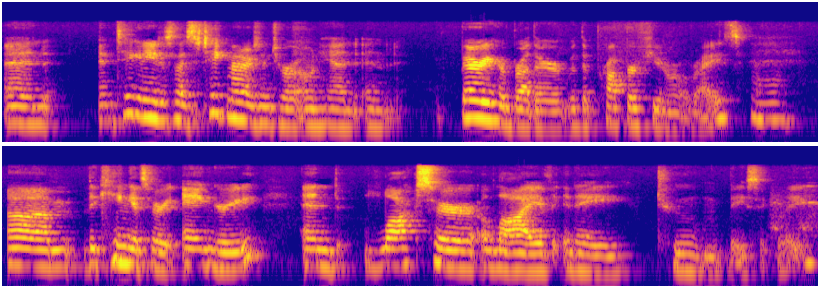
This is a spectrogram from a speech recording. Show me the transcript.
And Antigone decides to take matters into her own hand and bury her brother with the proper funeral rites. Um, the king gets very angry and locks her alive in a tomb, basically.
